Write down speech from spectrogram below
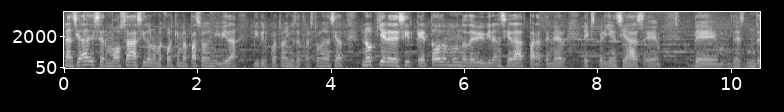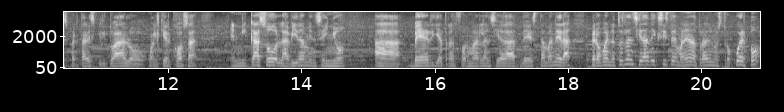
La ansiedad es hermosa, ha sido lo mejor que me ha pasado en mi vida, vivir cuatro años de trastorno de ansiedad. No quiere decir que todo el mundo debe vivir ansiedad para tener experiencia experiencias eh, de, un despertar espiritual o cualquier cosa. En mi caso, la vida me enseñó a ver y a transformar la ansiedad de esta manera. Pero bueno, entonces la ansiedad existe de manera natural en nuestro cuerpo.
